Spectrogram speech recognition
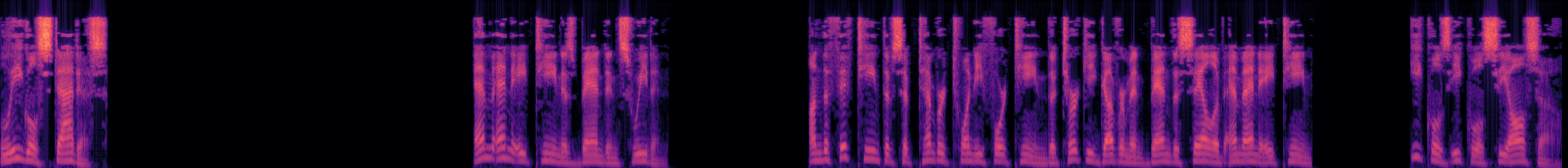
Legal status MN18 is banned in Sweden. On 15 September 2014 the Turkey government banned the sale of MN18 See also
